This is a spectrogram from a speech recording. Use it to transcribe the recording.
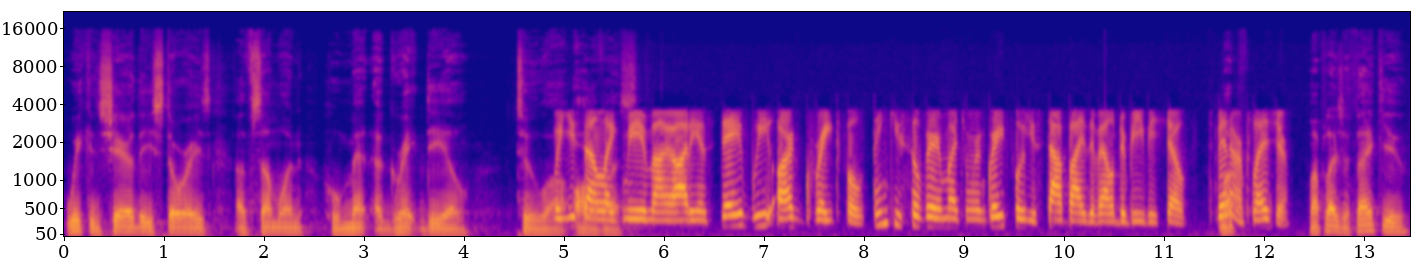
we can share these stories of someone who meant a great deal to uh, Well, you sound like us. me and my audience. Dave, we are grateful. Thank you so very much, and we're grateful you stopped by the Valder Beebe Show. It's been Well- our pleasure. My pleasure. Thank you.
